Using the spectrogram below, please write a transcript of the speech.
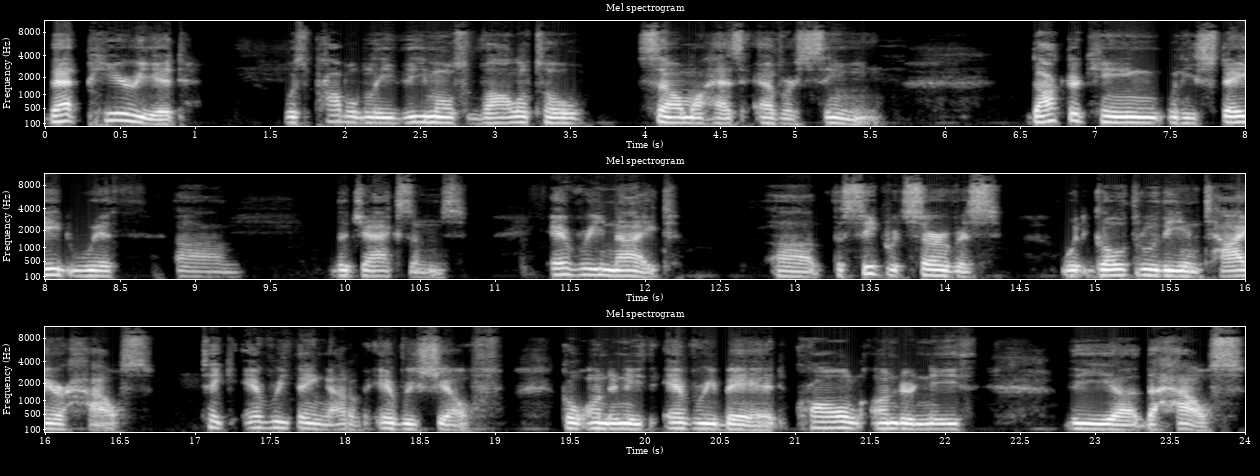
that period was probably the most volatile Selma has ever seen. Dr. King, when he stayed with um, the Jacksons, every night uh, the Secret Service would go through the entire house, take everything out of every shelf, go underneath every bed, crawl underneath the uh, the house,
